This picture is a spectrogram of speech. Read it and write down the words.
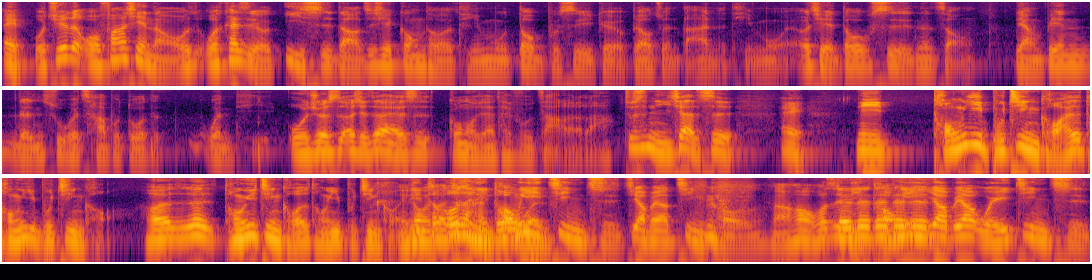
哎、欸，我觉得我发现呢，我我开始有意识到，这些公投的题目都不是一个有标准答案的题目，而且都是那种两边人数会差不多的问题。我觉得是，而且再来是公投现在太复杂了啦，就是你一下子是哎、欸，你同意不进口还是同意不进口？和是同意进口是同意不进口，你同或者你同意禁止要不要进口，然后 或者你同意要不要违禁止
